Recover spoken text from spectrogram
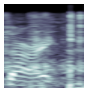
sorry.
